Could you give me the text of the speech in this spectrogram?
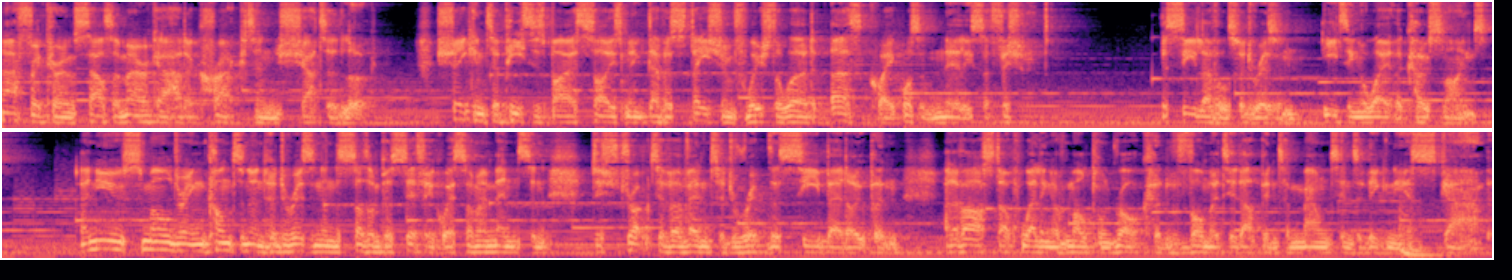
Africa and South America had a cracked and shattered look, shaken to pieces by a seismic devastation for which the word earthquake wasn't nearly sufficient. The sea levels had risen, eating away at the coastlines. A new smouldering continent had risen in the southern Pacific where some immense and destructive event had ripped the seabed open, and a vast upwelling of molten rock had vomited up into mountains of igneous scab.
